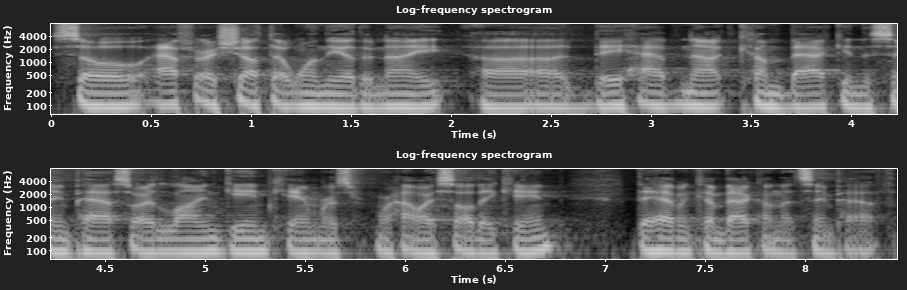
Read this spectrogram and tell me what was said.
So after I shot that one the other night, uh, they have not come back in the same path. So I lined game cameras from how I saw they came. They haven't come back on that same path.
